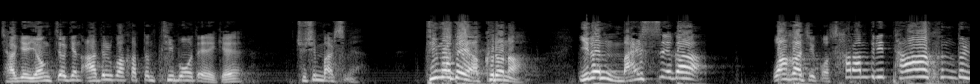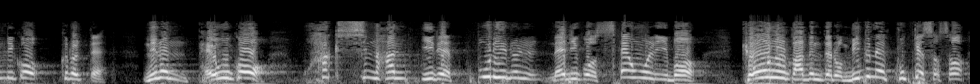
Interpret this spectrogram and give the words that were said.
자기의 영적인 아들과 같던 디모데에게 주신 말씀이에요. 디모데야, 그러나 이런 말세가 와가지고 사람들이 다 흔들리고 그럴 때 너는 배우고 확신한 일에 뿌리를 내리고 세움을 입어 교훈을 받은 대로 믿음에 굳게 서서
